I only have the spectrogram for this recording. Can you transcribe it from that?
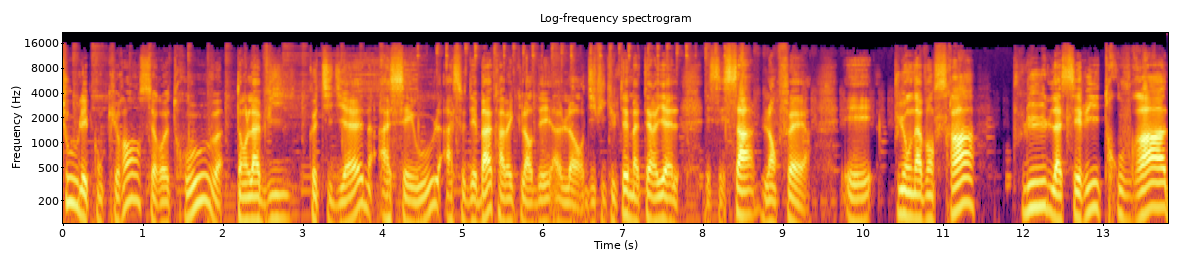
tous les concurrents se retrouvent dans la vie quotidienne à Séoul à se débattre avec leurs, leurs difficultés matérielles. Et c'est ça l'enfer. Et plus on avancera, plus la série trouvera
